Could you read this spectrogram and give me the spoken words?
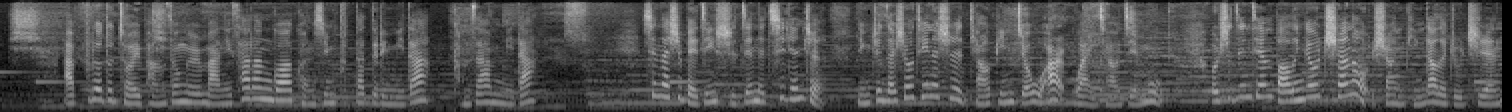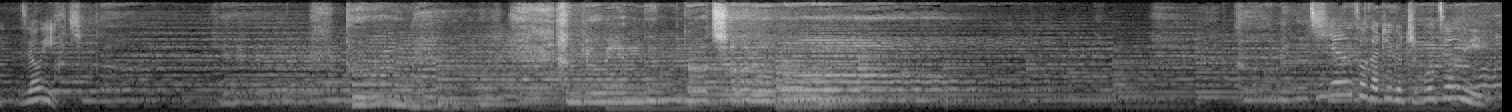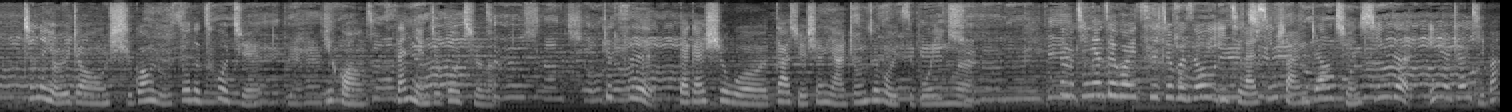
앞으로도 저희 방송을 많이 사랑과 관심 부탁드립니다. 감사합니다. 现在是北京时间的七点整，您正在收听的是调频九五二外侨节目，我是今天宝林 Go Channel 上影频道的主持人 Zoe。今天坐在这个直播间里，真的有一种时光如梭的错觉，一晃三年就过去了。这次大概是我大学生涯中最后一次播音了那么今天最后一次就和 zoe 一起来欣赏一张全新的音乐专辑吧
